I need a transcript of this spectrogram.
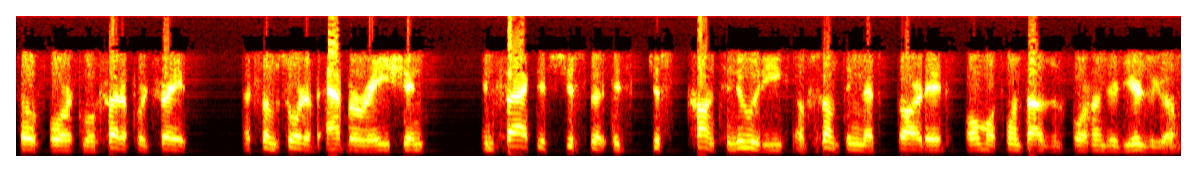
so forth will try to portray it as some sort of aberration. In fact, it's just a, it's just continuity of something that started almost 1,400 years ago.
